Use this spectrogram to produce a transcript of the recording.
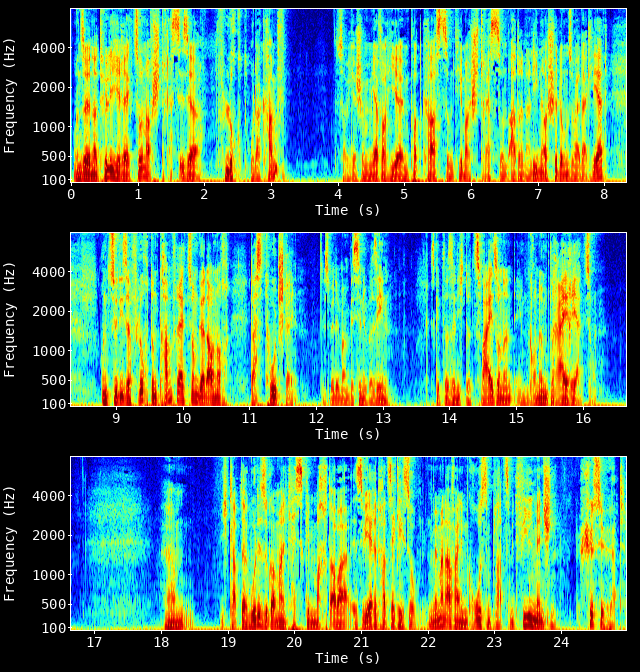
Unsere natürliche Reaktion auf Stress ist ja Flucht oder Kampf. Das habe ich ja schon mehrfach hier im Podcast zum Thema Stress und Adrenalinausschüttung und so weiter erklärt. Und zu dieser Flucht- und Kampfreaktion gehört auch noch das Todstellen. Das wird immer ein bisschen übersehen. Es gibt also nicht nur zwei, sondern im Grunde genommen drei Reaktionen. Ähm, ich glaube, da wurde sogar mal ein Test gemacht, aber es wäre tatsächlich so, wenn man auf einem großen Platz mit vielen Menschen Schüsse hört,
